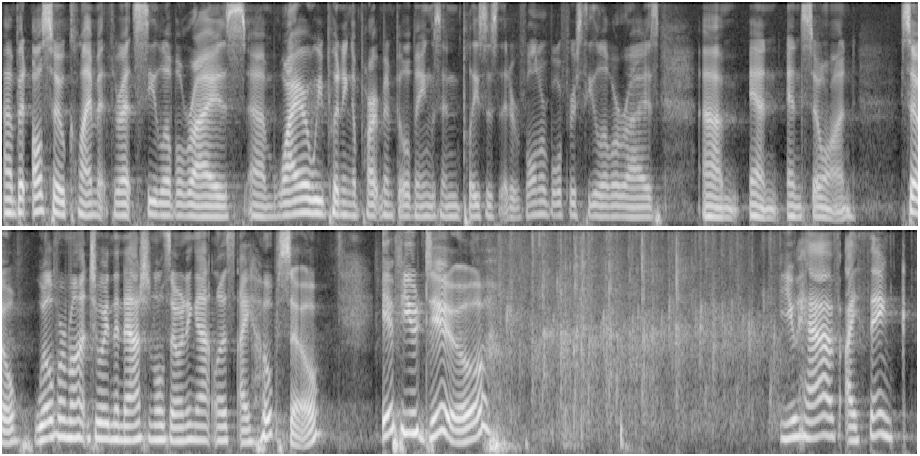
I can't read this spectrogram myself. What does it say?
uh, but also climate threats, sea level rise. Um, why are we putting apartment buildings in places that are vulnerable for sea level rise, um, and, and so on. So will Vermont join the National Zoning Atlas? I hope so. If you do, you have, I think,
